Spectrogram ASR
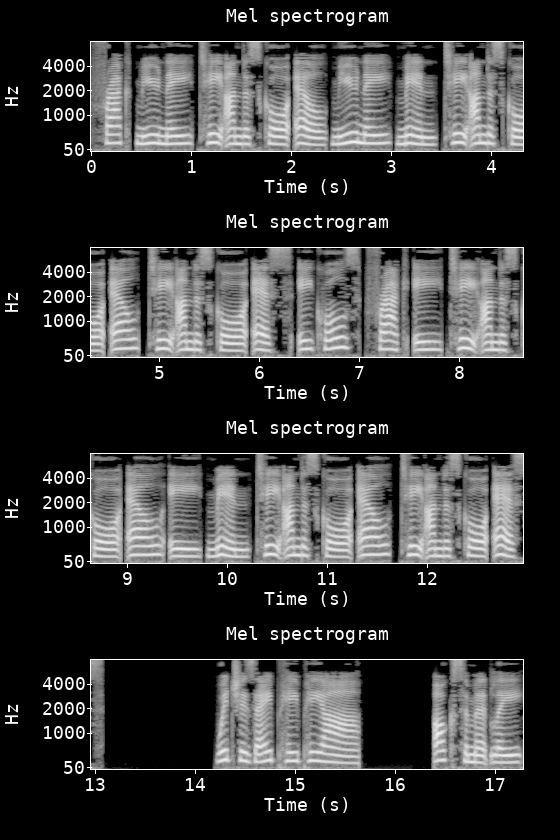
frac mu ni t underscore l mu ni min t underscore l t underscore s equals frac e t underscore l e min t underscore l t underscore s, which is a ppr. Oximately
